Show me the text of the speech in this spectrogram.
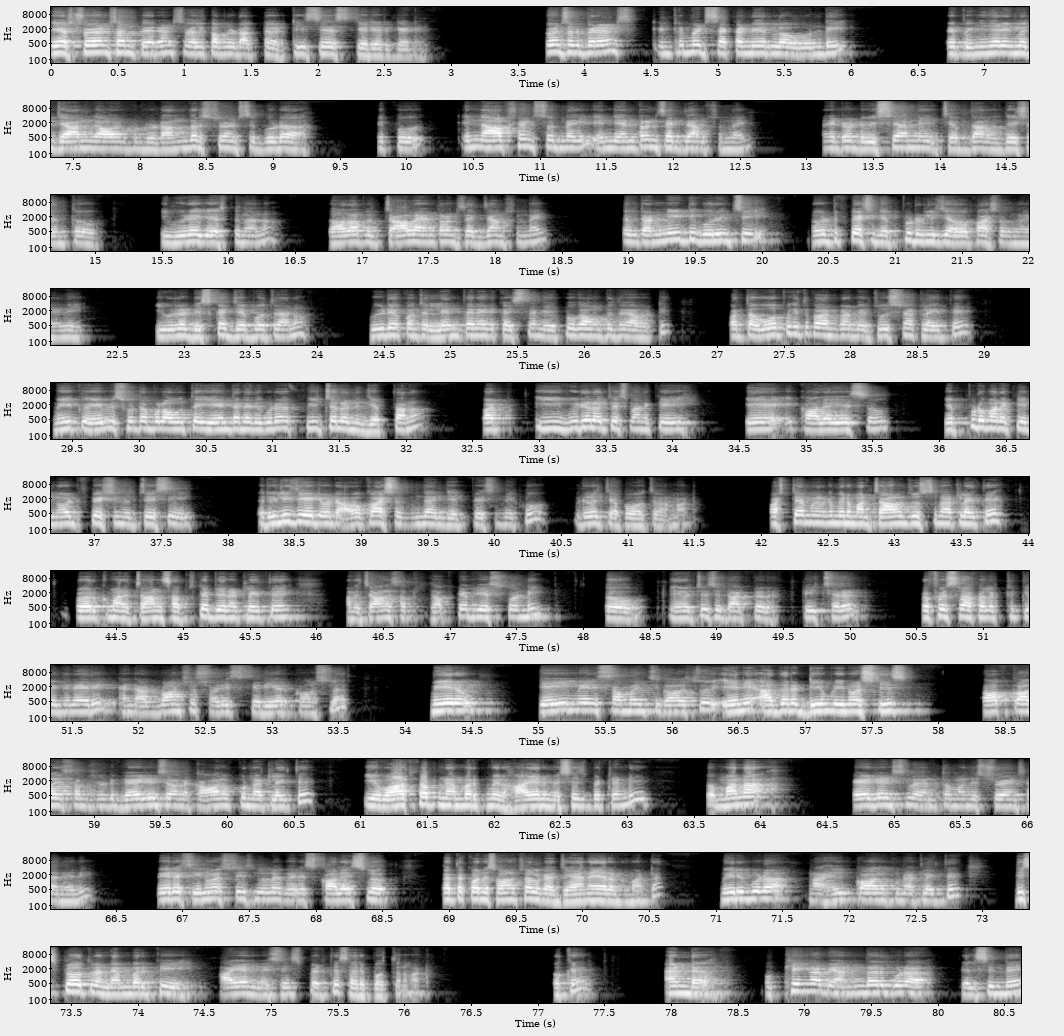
Dear students and parents, welcome to Dr. TCS Career Guidance. Students and parents intermediate second ఇయర్లో ఉండి రేపు ఇంజనీరింగ్లో join కావాలనుకుంటున్న అందరు స్టూడెంట్స్కి కూడా మీకు ఎన్ని ఆప్షన్స్ ఉన్నాయి ఎన్ని ఎంట్రన్స్ ఎగ్జామ్స్ ఉన్నాయి అనేటువంటి విషయాన్ని చెప్దాని ఉద్దేశంతో ఈ వీడియో చేస్తున్నాను దాదాపు చాలా ఎంట్రన్స్ ఎగ్జామ్స్ ఉన్నాయి సో వీటన్నిటి గురించి నోటిఫికేషన్ ఎప్పుడు రిలీజ్ అయ్యే అవకాశం ఉంది అనేది ఈ వీడియో డిస్కస్ చేయబోతున్నాను వీడియో కొంచెం లెంత్ అనేది ఖచ్చితంగా ఎక్కువగా ఉంటుంది కాబట్టి కొంత ఓపికతో కనుక మీరు చూసినట్లయితే మీకు ఏవి సూటబుల్ అవుతాయి ఏంటనేది కూడా ఫ్యూచర్లో నేను చెప్తాను. బట్ ఈ వీడియోలో వచ్చేసి మనకి ఏ కాలేజెస్ ఎప్పుడు మనకి నోటిఫికేషన్ వచ్చేసి రిలీజ్ అయ్యేటువంటి అవకాశం ఉంది అని చెప్పేసి మీకు వీడియోలో చెప్పబోతున్నాను అనమాట ఫస్ట్ టైం కనుక మీరు మన ఛానల్ చూస్తున్నట్లయితే ఇప్పటివరకు మన ఛానల్ సబ్స్క్రైబ్ చేయనట్లయితే మన ఛానల్ సబ్స్క్రైబ్ చేసుకోండి. సో నేను వచ్చేసి doctor teacher professor of electrical engineering and advanced studies career counsellor మీరు జేఈ మెయిన్కి సంబంధించి కావచ్చు any other deemed universities top college సంబంధించిన గైడెన్స్ ఏమైనా కావాలనుకున్నట్లయితే ఈ వాట్సాప్ నెంబర్కి మీరు హాయ్ అని మెసేజ్ పెట్టండి. సో మన గైడెన్స్లో ఎంతమంది స్టూడెంట్స్ అనేది వేరే యూనివర్సిటీస్లో వేరే కాలేజ్లో గత కొన్ని సంవత్సరాలుగా జాయిన్ అయ్యారనమాట మీరు కూడా నా హెల్ప్ కావాలనుకున్నట్లయితే డిస్ప్లే అవుతున్న నెంబర్కి హాయ్ అని మెసేజ్ పెడితే సరిపోతుంది అనమాట ఓకే అండ్ ముఖ్యంగా మీ అందరికి కూడా తెలిసిందే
